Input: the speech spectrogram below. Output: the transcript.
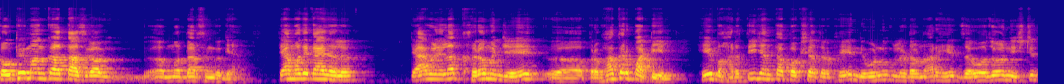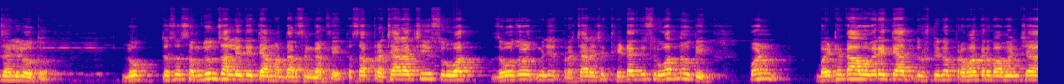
कवठेमांकाळ तासगाव मतदारसंघ घ्या त्यामध्ये काय झालं? त्यावेळेला खरं म्हणजे प्रभाकर पाटील हे भारतीय जनता पक्षातर्फे निवडणूक लढवणार हे जवळजवळ निश्चित झालेलं होतं. लोक तसं समजून चालले ते त्या मतदारसंघातले. तसा प्रचाराची सुरुवात जवळजवळ म्हणजे प्रचाराची थेट अगदी सुरुवात नव्हती. पण बैठका वगैरे त्या दृष्टीनं प्रभाकर बाबांच्या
